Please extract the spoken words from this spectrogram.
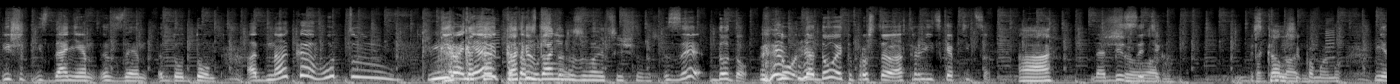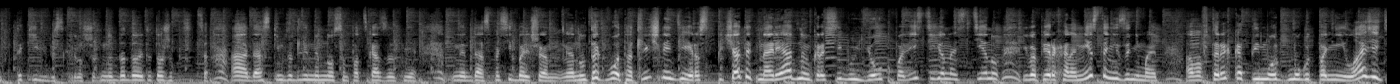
пишет издание The Dodo. Однако вот э, не Как- как- роняют, Как потому издание что... называется еще раз? The Dodo. Ну, Додо это просто австралийская птица. А, Да, без этих... Без по-моему. Нет, такие без крылышек. Но Додо это тоже птица. А, да, с каким-то длинным носом подсказывают мне. Да, спасибо большое. Э, Ну так вот, отличная идея. Распечатать нарядную, красивую елку, повесить ее на стену. И, во-первых, она места не занимает, а во-вторых, коты мог- могут по ней лазить.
